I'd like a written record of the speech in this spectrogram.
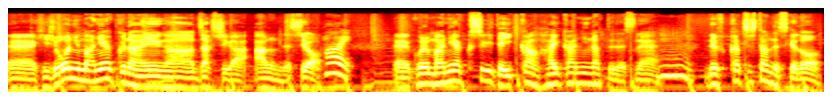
えー非常にマニアックな映画雑誌があるんですよ。はいえーこれマニアックすぎて一巻廃刊になってですね、うん。で復活したんですけど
